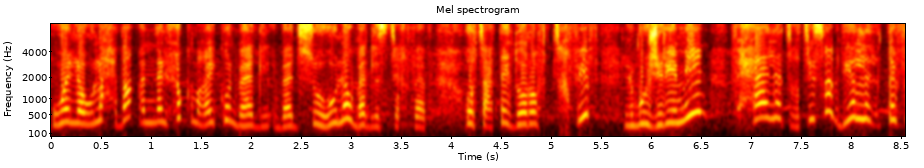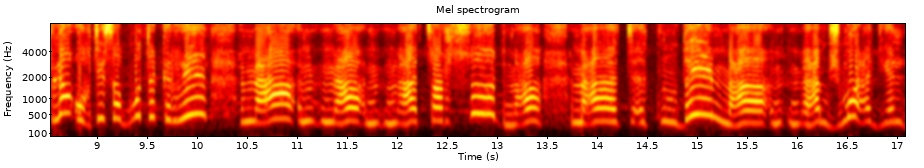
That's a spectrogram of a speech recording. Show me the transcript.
ولو لحظة أن الحكم غيكون بهذه بهذه السهولة وبهذا الاستخفاف. وتعطي ظروف التخفيف للمجرمين في حالة اغتصاب ديال الطفلة واغتصاب متكرر مع مع مع الترصد مع مع التنظيم مع مع مجموعة ديال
